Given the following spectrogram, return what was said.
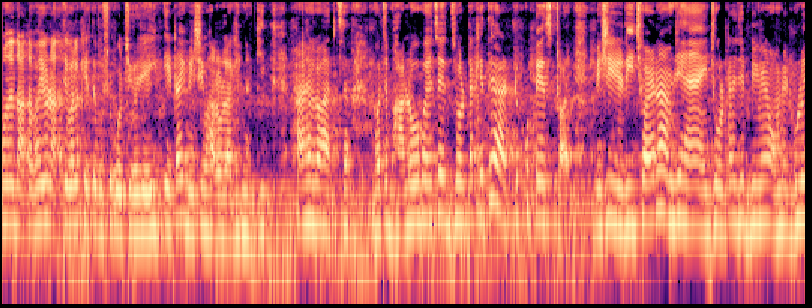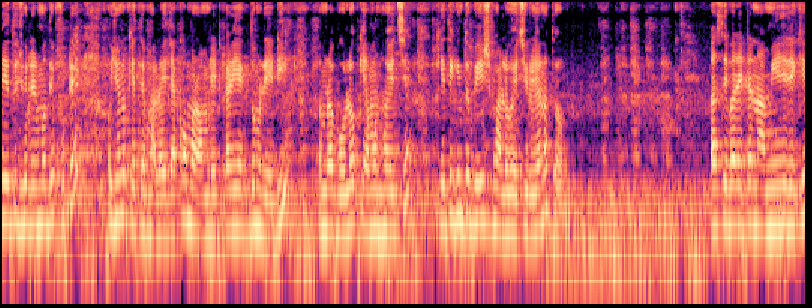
তোমাদের দাদাভাইও রাত্রিবেলা খেতে বসে বলছিল যে এই, এটাই বেশি ভালো লাগে নাকি? হ্যাঁ হ্যালো আচ্ছা। বলছে, ভালো হয়েছে ঝোলটা খেতে আর একটু টেস্ট হয়। বেশি রিচ হয় না। আমি যে হ্যাঁ এই ঝোলটা যে ডিমের অমলেটগুলো যেহেতু ঝোলের মধ্যে ফুটে, ওই জন্য খেতে ভালো হয়। দেখো, আমার অমলেট কারি একদম রেডি তোমরা বলো কেমন হয়েছে? খেতে কিন্তু বেশ ভালো হয়েছিল, জানো তো? বাস এবার এটা নামিয়ে রেখে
